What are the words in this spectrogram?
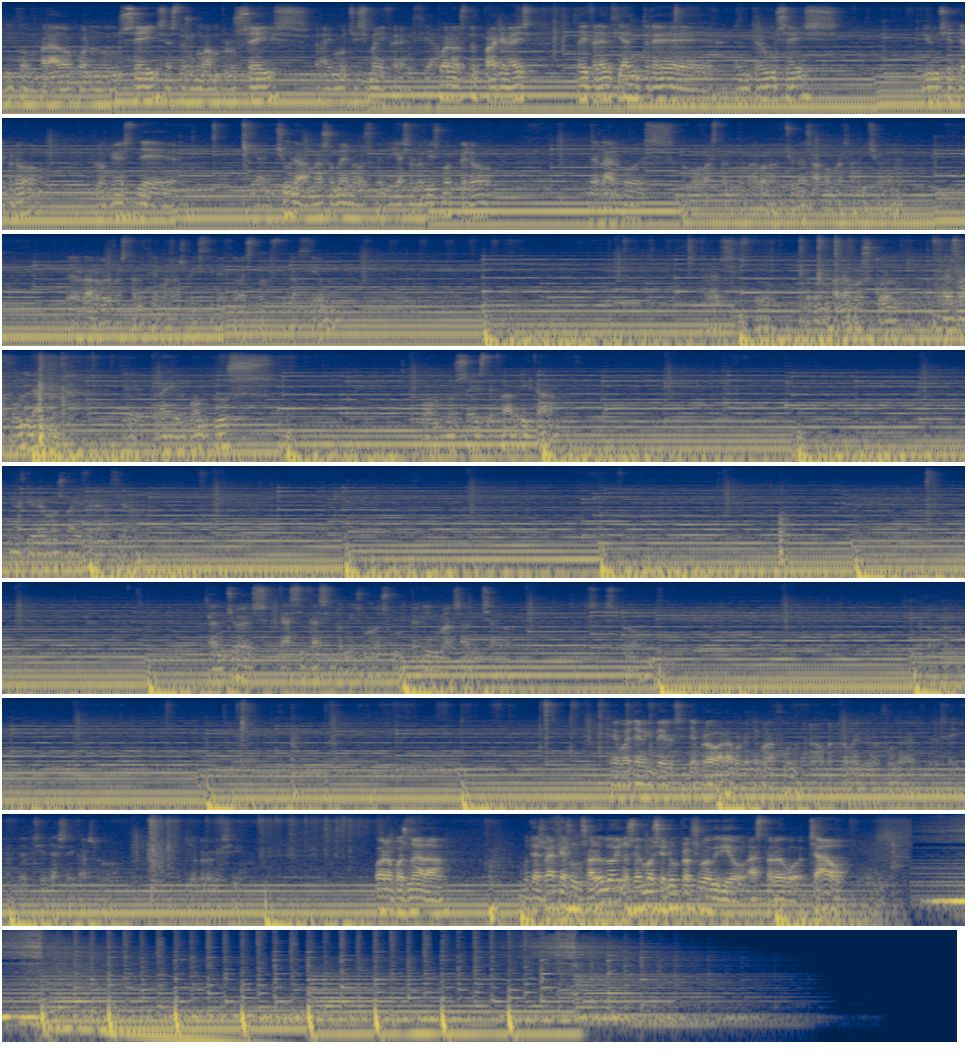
y comparado con un 6, esto es un OnePlus 6, hay muchísima diferencia. Bueno, esto es para que veáis la diferencia entre, entre un 6 y un 7 Pro, lo que es de, de anchura más o menos, debería ser lo mismo, pero de largo es como bastante más, bueno, anchura es algo más ancho, ¿eh? de largo es bastante más, veis, tiene toda esta oscilación. A ver si esto lo comparamos con la funda que trae el OnePlus, OnePlus 6 de fábrica. Ancho es casi casi lo mismo, es un pelín más ancha. Voy a tener que tener el 7 Pro ahora porque tengo la funda, no, mejor me la funda del, 6, del 7 a secas, ¿no? Yo creo que sí. Bueno, pues nada. Muchas gracias, un saludo y nos vemos en un próximo vídeo. Hasta luego. Chao.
